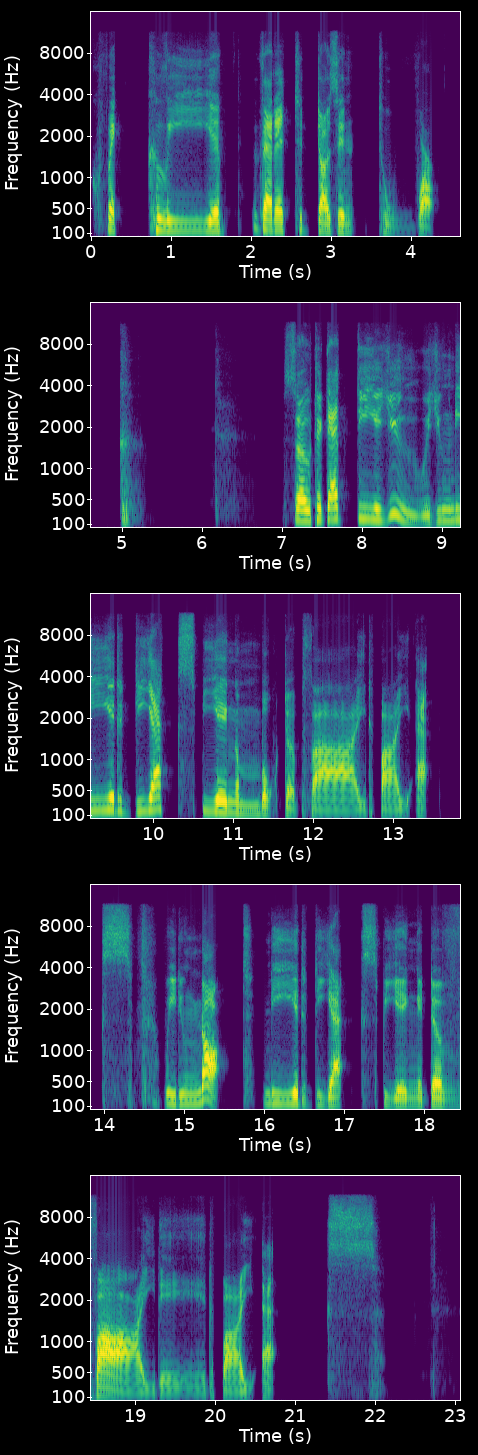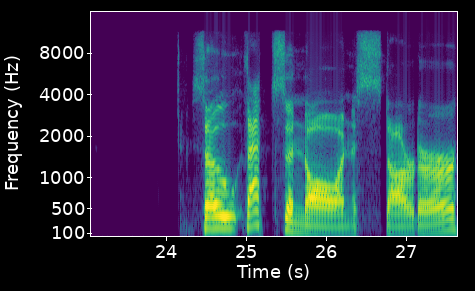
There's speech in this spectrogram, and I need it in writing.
quickly that it doesn't work. So to get du, you need dx being multiplied by x. We do not need dx being divided by x. So that's a non-starter.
